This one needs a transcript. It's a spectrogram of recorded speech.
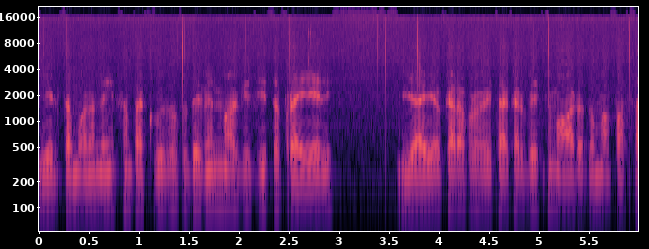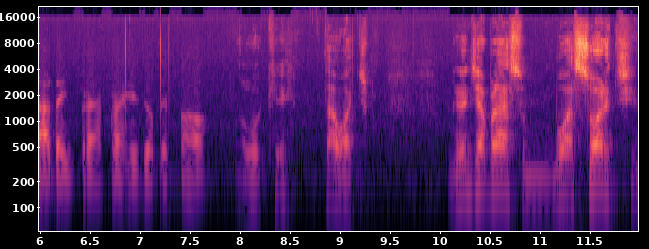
E ele está morando aí em Santa Cruz, eu estou devendo uma visita para ele. E aí eu quero aproveitar, quero ver se uma hora eu dou uma passada aí para rever o pessoal. Ok, tá ótimo. Grande abraço, boa sorte.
